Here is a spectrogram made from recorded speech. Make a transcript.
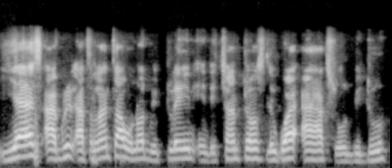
Yes, I agree. Atalanta will not be playing in the Champions League. Why Ajax will be do?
